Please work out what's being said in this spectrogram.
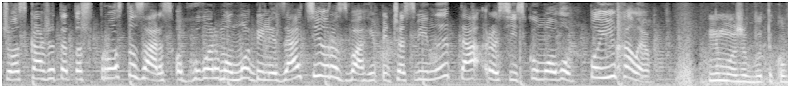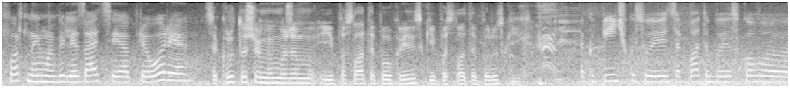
Що скажете? Тож просто зараз обговоримо мобілізацію, розваги під час війни та російську мову. Поїхали! Не може бути комфортної мобілізації апріорі. Це круто, що ми можемо і послати по-українськи, і послати по-русски. копійку свою від зарплати обов'язково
